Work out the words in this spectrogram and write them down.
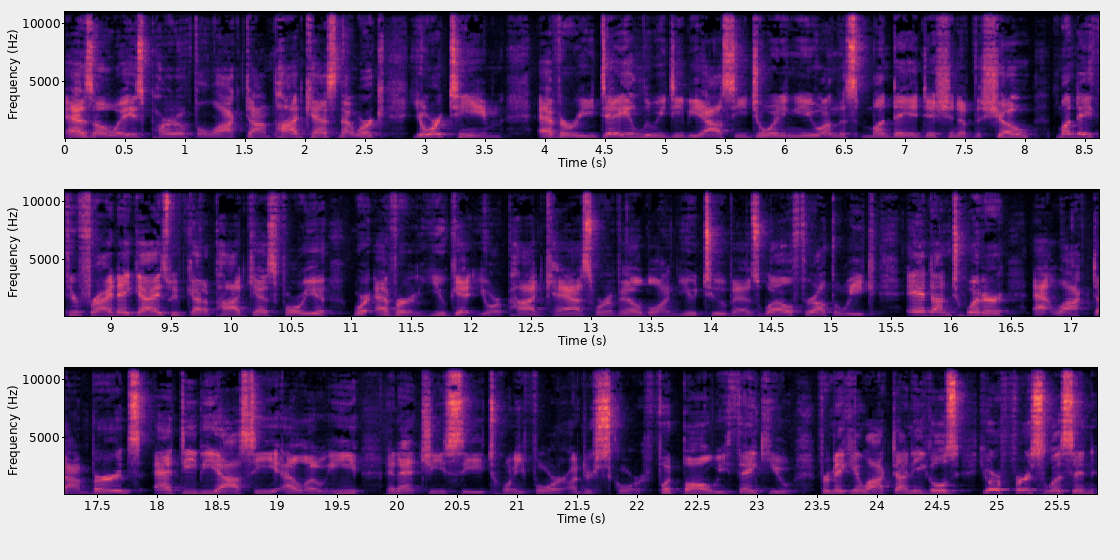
as always, part of the Locked On Podcast Network, your team every day. Louis DiBiase joining you on this Monday edition of the show. Monday through Friday, guys, we've got a podcast for you wherever you get your podcasts. We're available on YouTube as well throughout the week and on Twitter at Locked On Birds, at DiBiase, L O E, and at GC24 underscore football. We thank you for making Locked On Eagles your first listen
